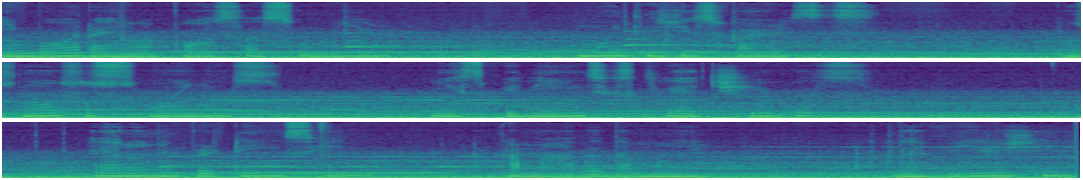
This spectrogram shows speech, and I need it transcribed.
embora ela possa assumir muitos disfarces, os nossos sonhos e experiências criativas, ela não pertence à camada da mãe, da virgem,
